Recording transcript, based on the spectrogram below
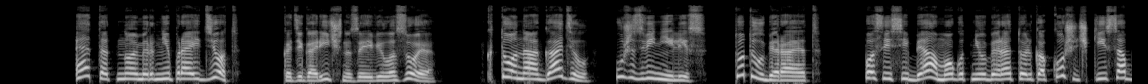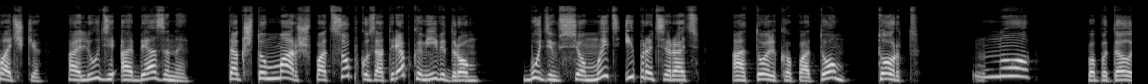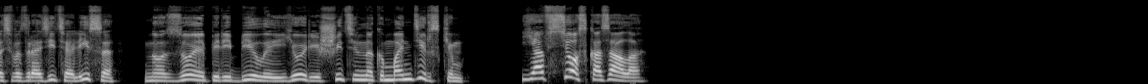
«Этот номер не пройдет», — категорично заявила Зоя. «Кто нагадил, уж извини, Лис, тот и убирает. После себя могут не убирать только кошечки и собачки, а люди обязаны. Так что марш в подсобку за тряпками и ведром. Будем все мыть и протирать, а только потом торт. Но...» Попыталась возразить Алиса, но Зоя перебила ее решительно командирским. «Я все сказала.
